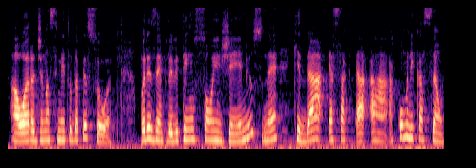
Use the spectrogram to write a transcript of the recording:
a hora de nascimento da pessoa. Por exemplo, ele tem um som em gêmeos, né, que dá essa a, a, a comunicação.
